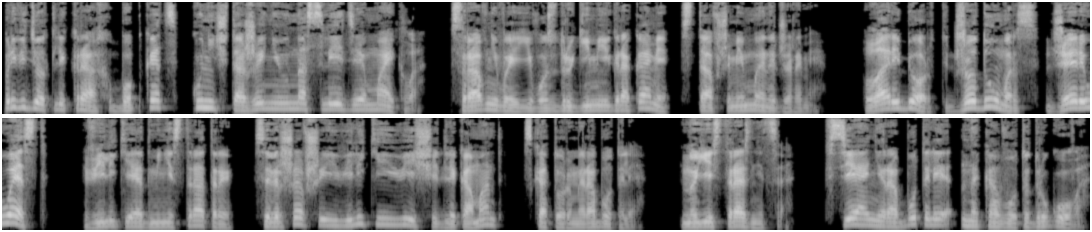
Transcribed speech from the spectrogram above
приведет ли крах Боб Кэтс к уничтожению наследия Майкла, сравнивая его с другими игроками, ставшими менеджерами. Ларри Бёрд, Джо Думарс, Джерри Уэст великие администраторы, совершавшие великие вещи для команд, с которыми работали. Но есть разница. Все они работали на кого-то другого.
